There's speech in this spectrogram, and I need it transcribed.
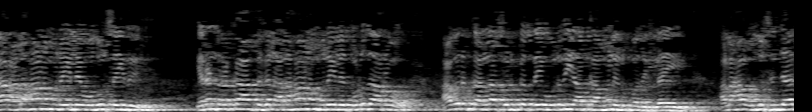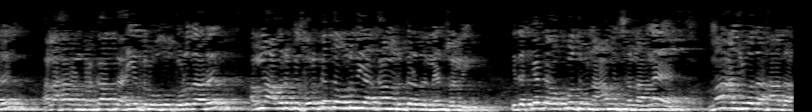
யார் அழகான முறையிலே உதவு செய்து இரண்டு ரக்காத்துகள் அழகான முறையில் தொழுதாரோ அவருக்கு அல்லாஹ் சொர்க்கத்தை உறுதியாக்காமல் இருப்பதில்லை. அழகா உதவு செஞ்சாரு அழகா ரெண்டு ரக்கா தஹியத்தில் உதவு தொழுதாரு அல்லாஹ் அவருக்கு சொர்க்கத்தை உறுதியாக்காமல் இருக்கிறது இல்லைன்னு சொல்லி. இதை கேட்ட ஒப்பத்துக்கு நாங்க சொன்னாங்க மா அஜ்வத ஹாதா.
